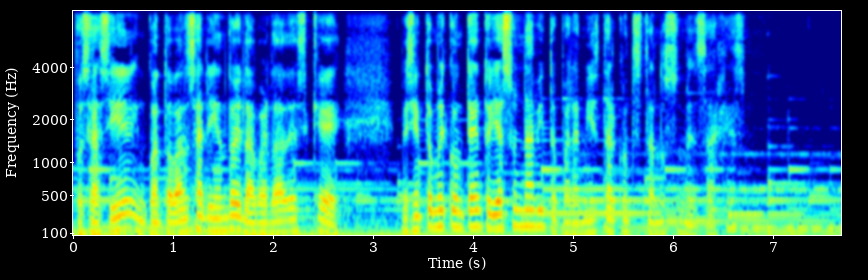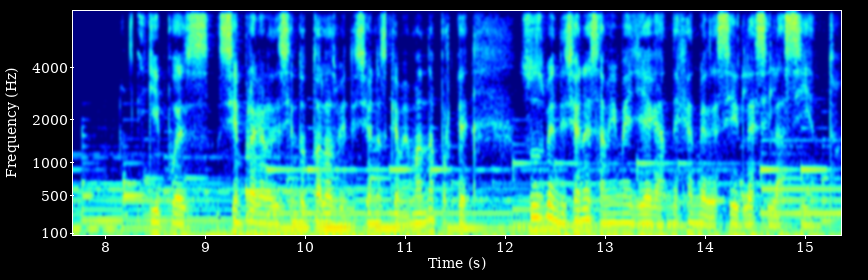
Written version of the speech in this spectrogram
pues así en cuanto van saliendo y la verdad es que me siento muy contento, ya es un hábito para mí estar contestando sus mensajes. Y pues siempre agradeciendo todas las bendiciones que me mandan porque sus bendiciones a mí me llegan, déjenme decirles si las siento.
